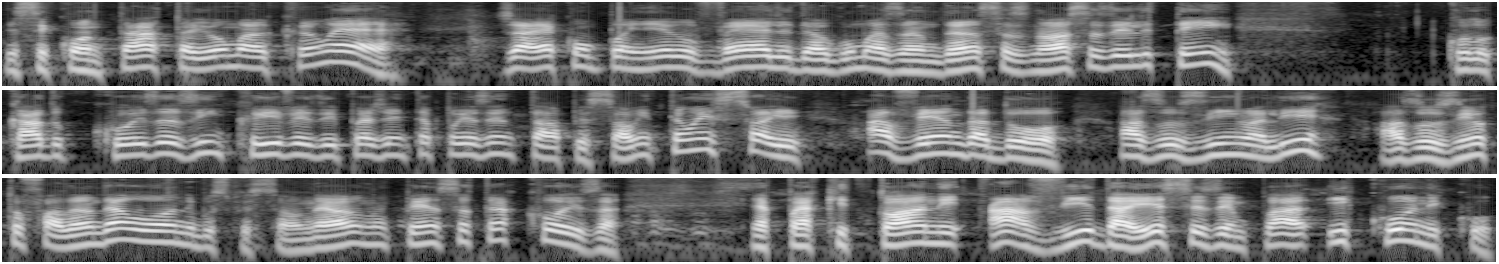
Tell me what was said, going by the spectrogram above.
Esse contato aí. O Marcão é, já é companheiro velho de algumas andanças nossas. Ele tem colocado coisas incríveis aí para a gente apresentar, pessoal. Então é isso aí. A venda do azulzinho ali Azulzinho que estou falando é ônibus, pessoal, né? não pensa outra coisa. É para que torne a vida esse exemplar icônico.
